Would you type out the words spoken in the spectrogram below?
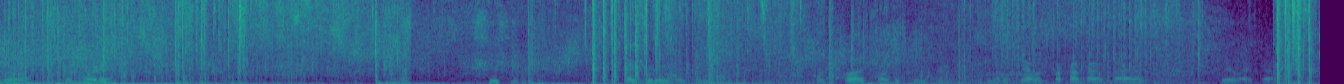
Bro, the mortar. that shit is looking nice. What the fuck? Oh, the creeper. What the hell the fuck out that fast? Shit like that.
